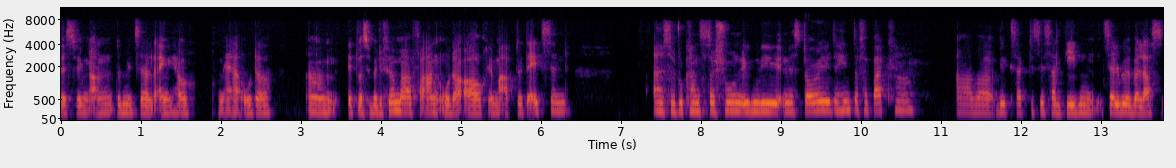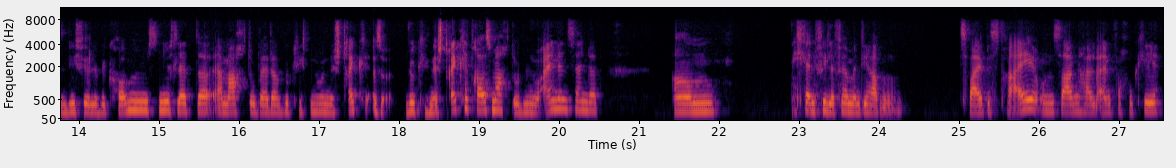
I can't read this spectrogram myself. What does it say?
deswegen an, damit sie halt eigentlich auch mehr oder ähm, etwas über die Firma erfahren oder auch immer up to date sind. Also du kannst da schon irgendwie eine Story dahinter verpacken. Aber wie gesagt, das ist halt jedem selber überlassen, wie viele Willkommens-Newsletter er macht, ob er da wirklich nur eine Strecke, also wirklich eine Strecke draus macht oder nur einen sendet. Ähm, ich kenne viele Firmen, die haben zwei bis drei und sagen halt einfach, okay,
